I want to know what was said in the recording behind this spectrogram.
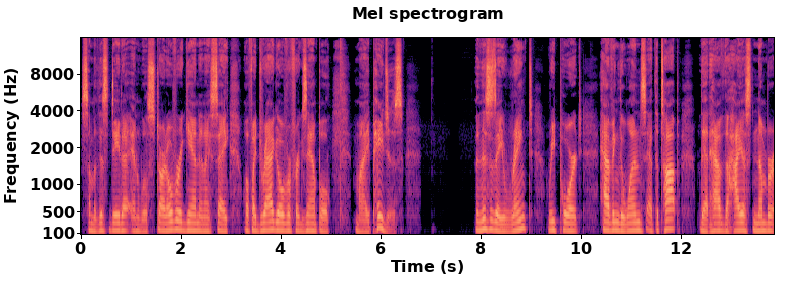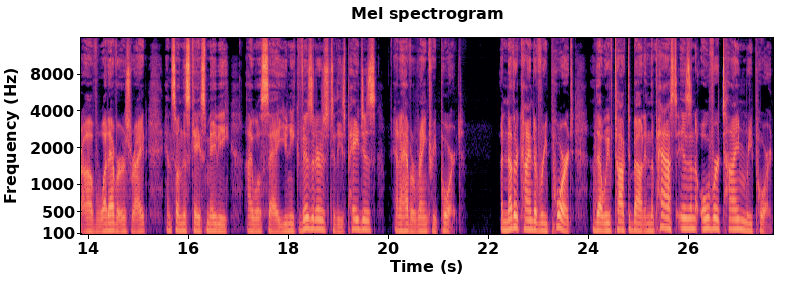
some of this data and we'll start over again. And I say, well, if I drag over, for example, my pages, then this is a ranked report having the ones at the top that have the highest number of whatevers, right? And so in this case, maybe I will say unique visitors to these pages, and I have a ranked report. Another kind of report that we've talked about in the past is an overtime report.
